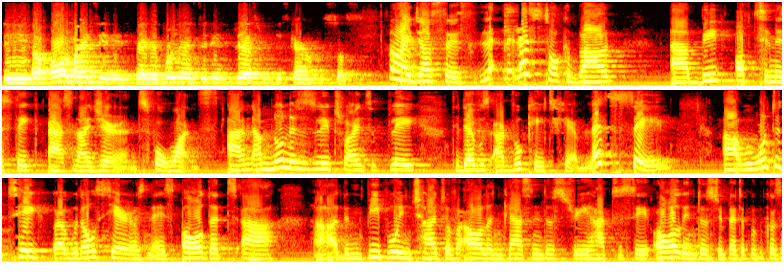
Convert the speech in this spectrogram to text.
the uh, Almighty in His benevolence didn't bless with this kind of resource. All right, Justice. Let, us talk about uh, being optimistic as Nigerians for once. And I'm not necessarily trying to play the devil's advocate here. Let's say uh, we want to take, uh, with all seriousness, all that uh, uh, the people in charge of oil and gas industry had to say all industry better because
